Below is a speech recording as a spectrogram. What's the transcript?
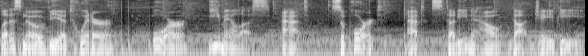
Let us know via Twitter or email us at support at studynow.jp.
